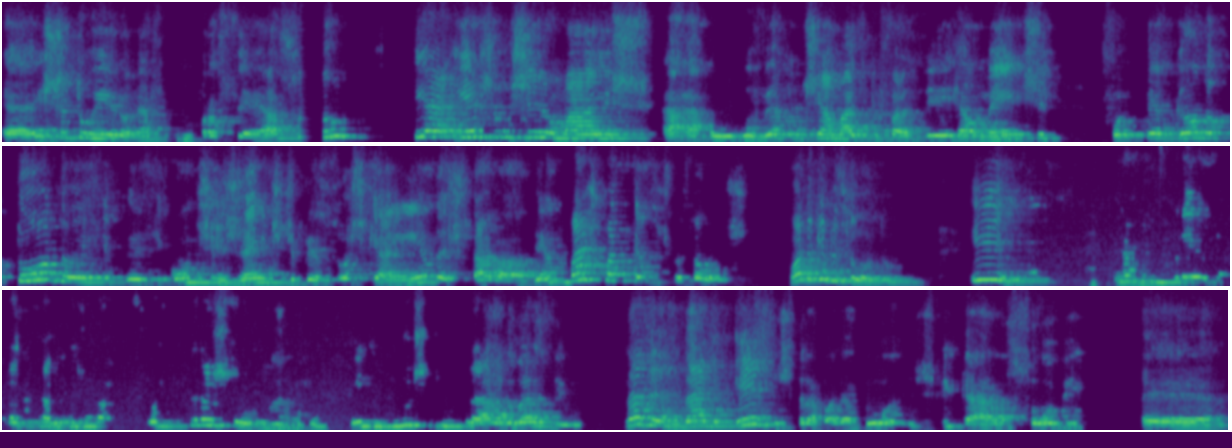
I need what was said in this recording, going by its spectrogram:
é, instituíram né, um processo, e aí eles não tinham mais, a, o governo não tinha mais o que fazer, realmente foi pegando todo esse, esse contingente de pessoas que ainda estavam lá dentro, mais de 400 pessoas. Olha que absurdo. E essa empresa, praticamente, foi transformada em indústria nuclear do Brasil. Na verdade, esses trabalhadores ficaram sob é,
